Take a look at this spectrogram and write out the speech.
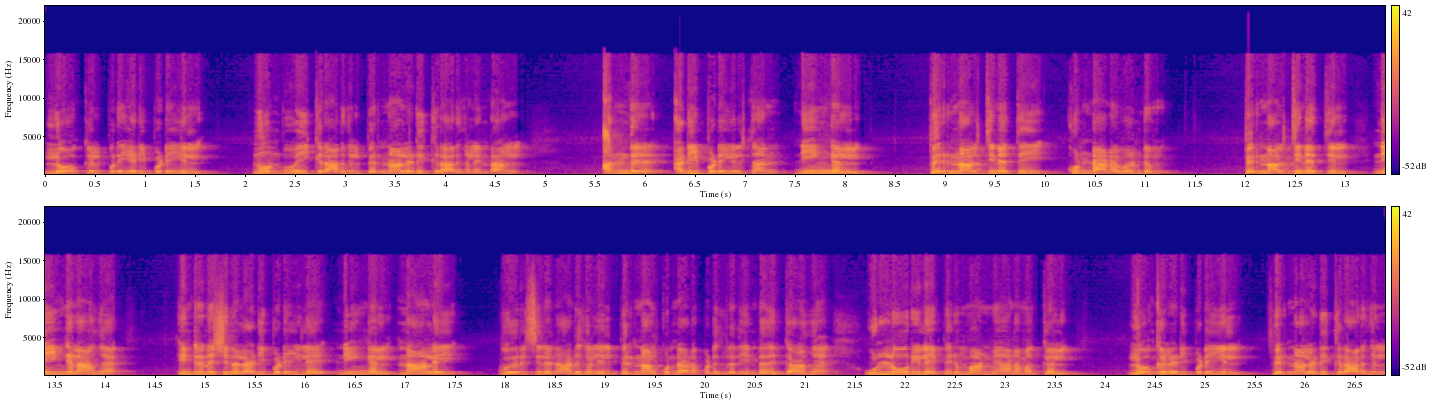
லோக்கல் பிறை அடிப்படையில் நோன்பு வைக்கிறார்கள் பெருநாள் எடுக்கிறார்கள் என்றால் அந்த அடிப்படையில் தான் நீங்கள் பெருநாள் தினத்தை கொண்டாட வேண்டும். பெருநாள் தினத்தில் நீங்களாக இன்டர்நேஷனல் அடிப்படையிலே நீங்கள் நாளை வேறு சில நாடுகளில் பெருநாள் கொண்டாடப்படுகிறது என்பதற்காக உள்ளூரிலே பெரும்பான்மையான மக்கள் லோக்கல் அடிப்படையில் பெருநாள் எடுக்கிறார்கள்.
